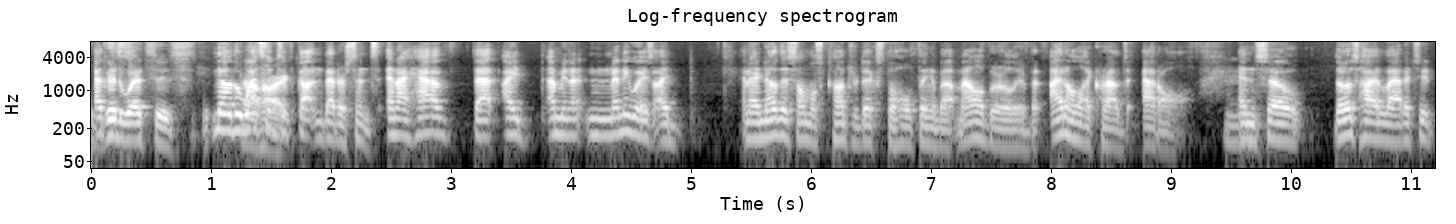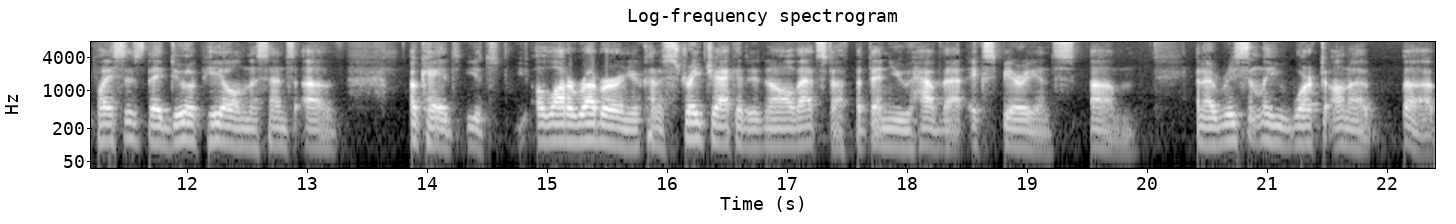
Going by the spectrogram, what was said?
Good wetsuits. No, the wetsuits hard. have gotten better since, and I have that. I, I mean, in many ways, I, and I know this almost contradicts the whole thing about Malibu earlier, but I don't like crowds at all. And so those high latitude places, they do appeal in the sense of, okay, it's, it's a lot of rubber and you're kind of straitjacketed and all that stuff, but then you have that experience. Um, and I recently worked on a uh,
